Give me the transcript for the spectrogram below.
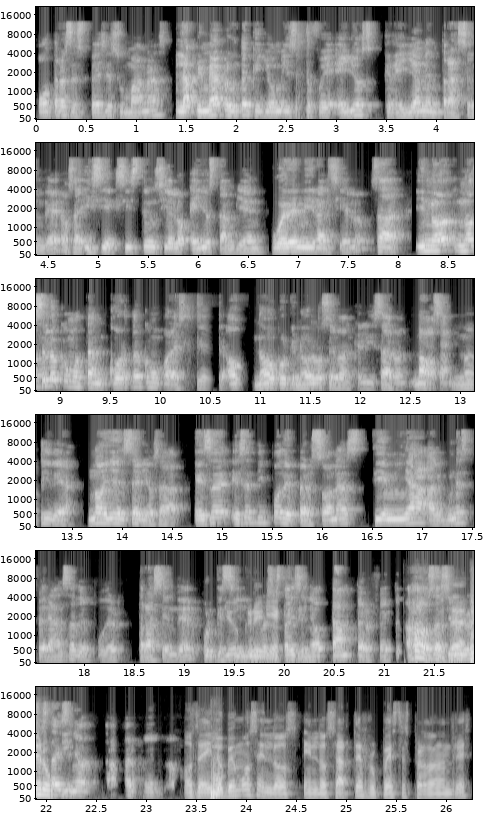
otras especies humanas, la primera pregunta que yo me hice fue, ¿ellos creían en trascender? O sea, ¿y si existe un cielo, ellos también pueden ir al cielo? O sea, y no, no hacerlo como tan corto como para decir, oh, no, porque no los evangelizaron. No, o sea, no es idea. No, ya en serio, o sea, ese, ese tipo de personas tenía alguna esperanza de poder trascender, porque Yo si el universo está que sí. diseñado tan perfecto. Ah, o sea, O si sea, el universo pero- está diseñado tan perfecto. O sea, y lo vemos en los, en los artes rupestres, perdón Andrés,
